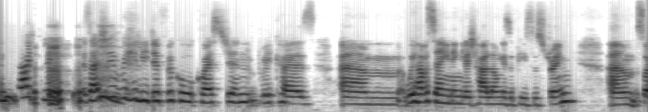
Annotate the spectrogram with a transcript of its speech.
it's actually it's actually a really difficult question because um, we have a saying in English, "How long is a piece of string?" Um, so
